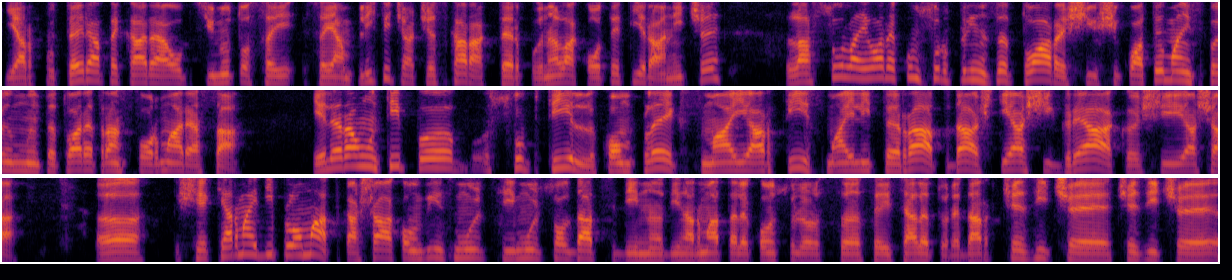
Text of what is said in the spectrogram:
iar puterea pe care a obținut-o să-i, să amplifice acest caracter până la cote tiranice, la Sula e oarecum surprinzătoare și, și cu atât mai înspăimântătoare transformarea sa. El era un tip subtil, complex, mai artist, mai literat, da, știa și greacă și așa. Și e chiar mai diplomat, că așa a convins mulți, mulți soldați din, din armatele consulilor să, să îi se alăture. Dar ce zice, ce zice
